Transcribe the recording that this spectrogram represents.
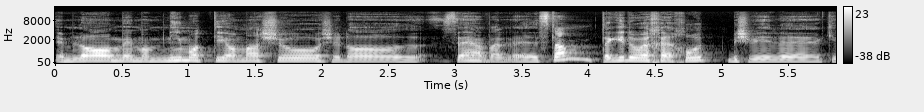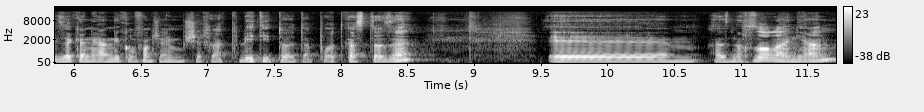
הם לא מממנים אותי או משהו שלא זה אבל אה, סתם תגידו איך האיכות בשביל אה, כי זה כנראה המיקרופון שאני ממשיך להקליט איתו את הפודקאסט הזה. אמ, אז נחזור לעניין.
